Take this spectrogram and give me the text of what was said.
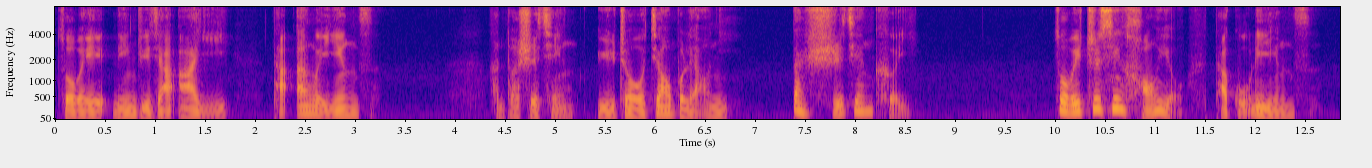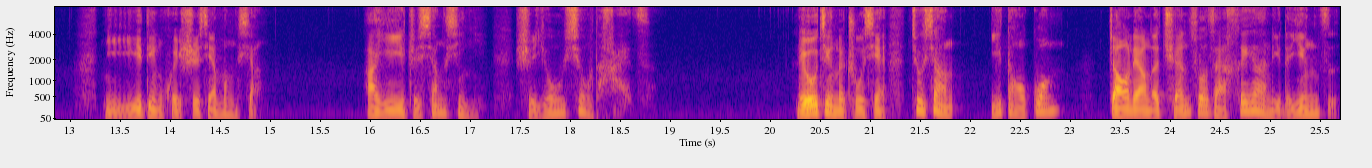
作为邻居家阿姨，她安慰英子：很多事情宇宙教不了你，但时间可以。作为知心好友，她鼓励英子：你一定会实现梦想。阿姨一直相信你是优秀的孩子。刘静的出现就像一道光，照亮了蜷缩在黑暗里的英子，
